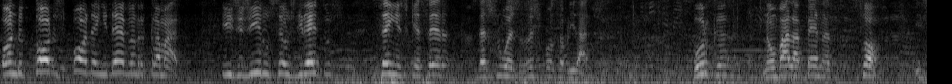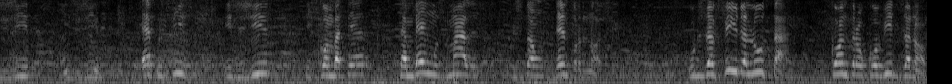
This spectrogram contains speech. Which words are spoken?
onde todos podem e devem reclamar, exigir os seus direitos sem esquecer das suas responsabilidades. Porque não vale a pena só exigir, exigir. É preciso exigir e combater também os males que estão dentro de nós. O desafio da luta contra o Covid-19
